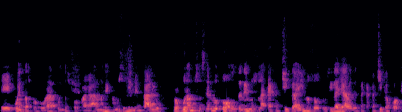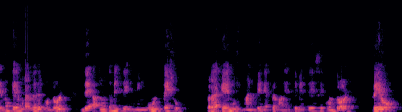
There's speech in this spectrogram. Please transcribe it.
eh, cuentas por cobrar, cuentas por pagar, manejamos el inventario, procuramos hacerlo todo, tenemos la caja chica ahí nosotros y la llave de esta caja chica porque no queremos perder el control de absolutamente ningún peso ¿verdad? Queremos mantener permanentemente ese control, pero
